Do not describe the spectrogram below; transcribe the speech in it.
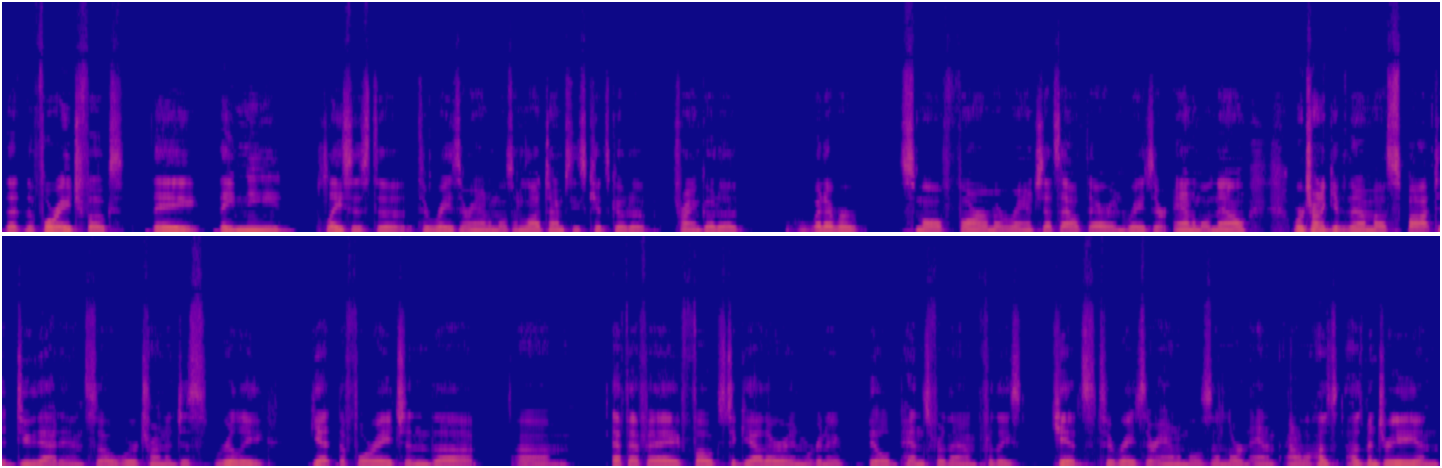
the the 4-H folks they they need places to to raise their animals, and a lot of times these kids go to try and go to whatever small farm or ranch that's out there and raise their animal. Now we're trying to give them a spot to do that in. So we're trying to just really get the 4-H and the um, FFA folks together, and we're going to build pens for them for these kids to raise their animals and learn anim- animal hus- husbandry and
